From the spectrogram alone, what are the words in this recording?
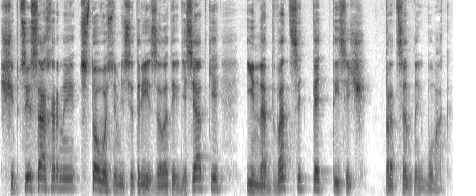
Щипцы сахарные, 183 золотых десятки и на 25 тысяч процентных бумаг.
